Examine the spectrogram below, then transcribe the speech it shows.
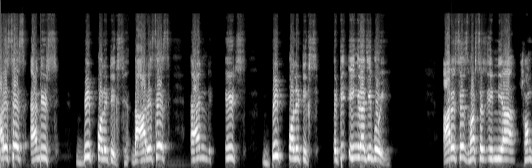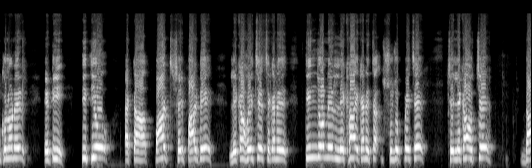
RSS and its beef politics, the RSS and its beef politics, একটি ইংরাজি বই। আরএসএস ভার্সেস ইন্ডিয়া সংকলনের এটি তৃতীয় একটা পার্ট সেই পার্টে লেখা হয়েছে। সেখানে তিনজনের লেখা এখানে সুযোগ পেয়েছে। সেই লেখা হচ্ছে, the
